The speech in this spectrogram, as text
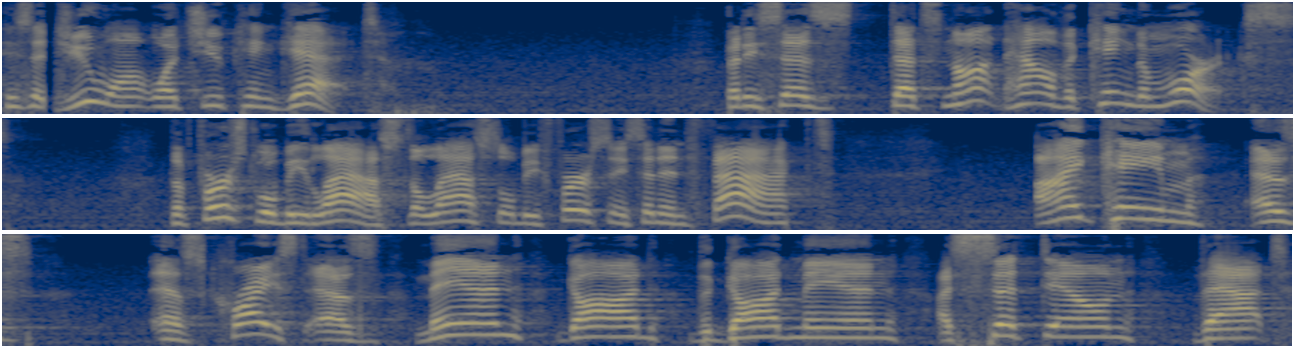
He said, You want what you can get. But he says, That's not how the kingdom works. The first will be last, the last will be first. And he said, In fact, I came as as Christ, as man, God, the God man. I set down that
